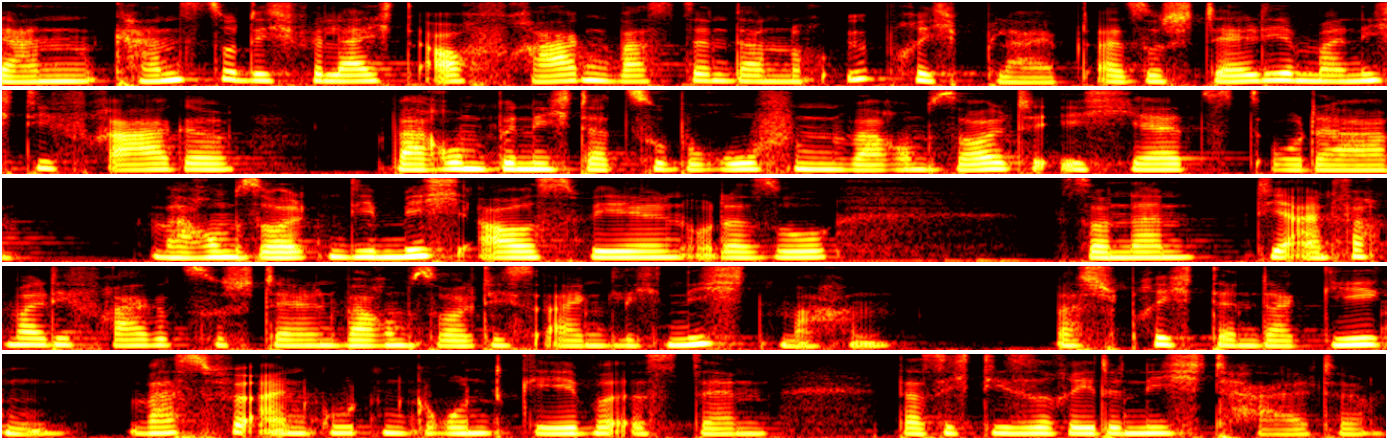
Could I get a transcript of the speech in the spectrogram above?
dann kannst du dich vielleicht auch fragen, was denn dann noch übrig bleibt. Also stell dir mal nicht die Frage, warum bin ich dazu berufen, warum sollte ich jetzt oder warum sollten die mich auswählen oder so, sondern dir einfach mal die Frage zu stellen, warum sollte ich es eigentlich nicht machen? Was spricht denn dagegen? Was für einen guten Grund gäbe es denn, dass ich diese Rede nicht halte?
